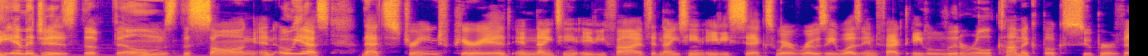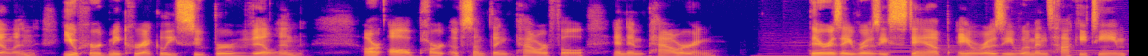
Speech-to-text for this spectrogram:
the images, the films, the song, and oh, yes, that strange period in 1985 to 1986 where Rosie was, in fact, a literal comic book supervillain. You heard me correctly, supervillain. Are all part of something powerful and empowering. There is a Rosie Stamp, a Rosie women's hockey team,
